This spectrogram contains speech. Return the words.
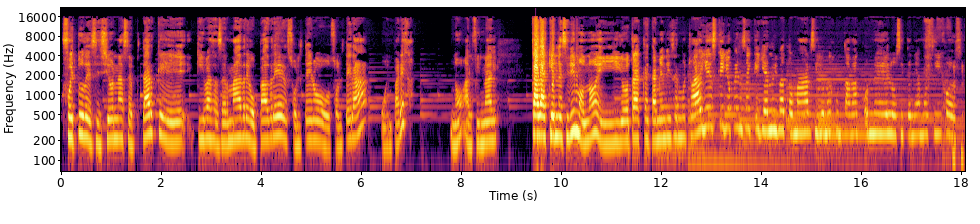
fue tu decisión aceptar que, que ibas a ser madre o padre, soltero o soltera o en pareja, ¿no? Al final cada quien decidimos, ¿no? Y otra que también dicen mucho, ay, es que yo pensé que ya no iba a tomar si yo me juntaba con él o si teníamos hijos.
